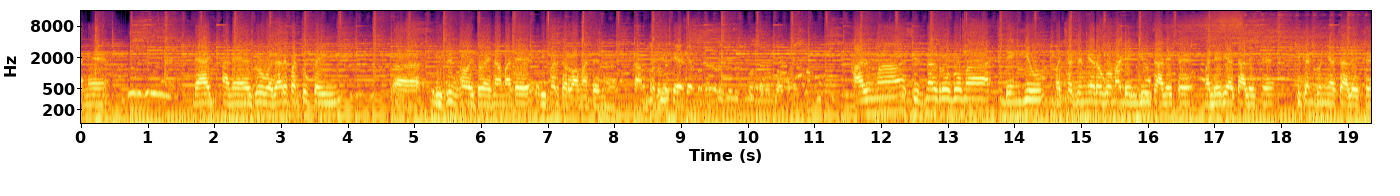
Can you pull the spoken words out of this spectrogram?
અને ડેગ અને જો વધારે પડતું કંઈ ડિઝીઝ હોય તો એના માટે રિફર કરવા માટે કામ કરીએ હાલમાં સિઝનલ રોગોમાં ડેન્ગ્યુ મચ્છરજન્ય રોગોમાં ડેન્ગ્યુ ચાલે છે મલેરિયા ચાલે છે ચિકનગુનિયા ચાલે છે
